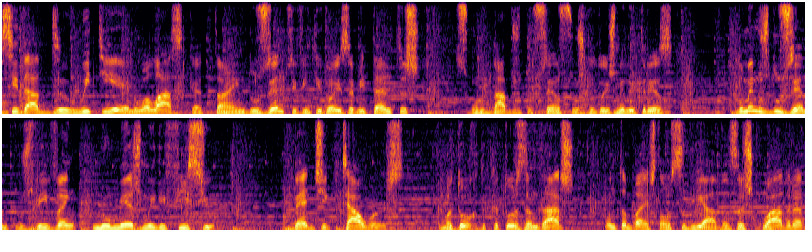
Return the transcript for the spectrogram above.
cidade de Whittier, no Alasca, tem 222 habitantes, segundo dados do census de 2013. Pelo menos 200 vivem no mesmo edifício, Magic Towers, uma torre de 14 andares onde também estão sediadas a esquadra,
